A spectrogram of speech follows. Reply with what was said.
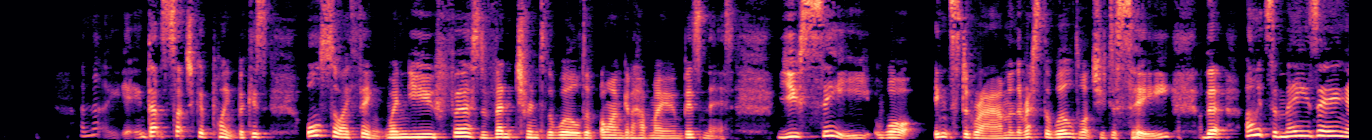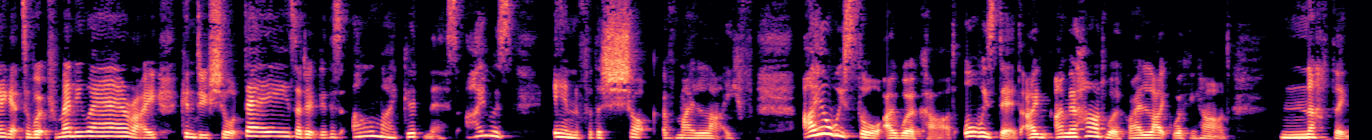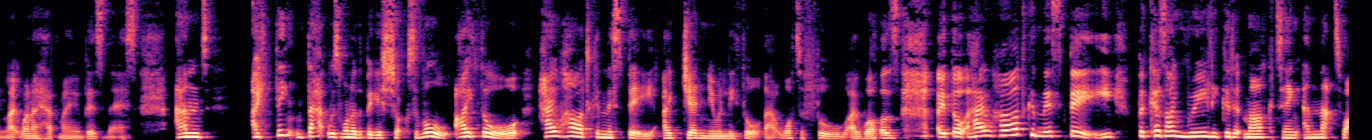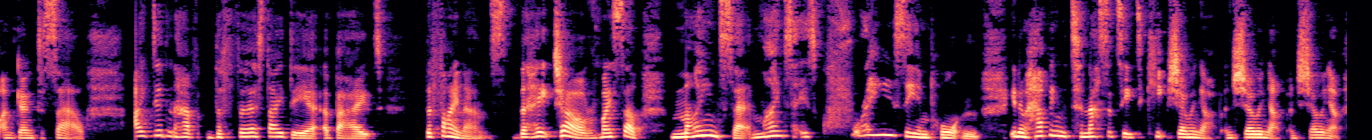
And that, that's such a good point because also I think when you first venture into the world of, oh, I'm going to have my own business, you see what Instagram and the rest of the world wants you to see that, oh, it's amazing. I get to work from anywhere. I can do short days. I don't do this. Oh my goodness. I was in for the shock of my life. I always thought I work hard, always did. I, I'm a hard worker. I like working hard. Nothing like when I had my own business. And I think that was one of the biggest shocks of all. I thought, how hard can this be? I genuinely thought that. What a fool I was. I thought, how hard can this be? Because I'm really good at marketing and that's what I'm going to sell. I didn't have the first idea about the finance, the HR of myself, mindset. Mindset is crazy important. You know, having the tenacity to keep showing up and showing up and showing up.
